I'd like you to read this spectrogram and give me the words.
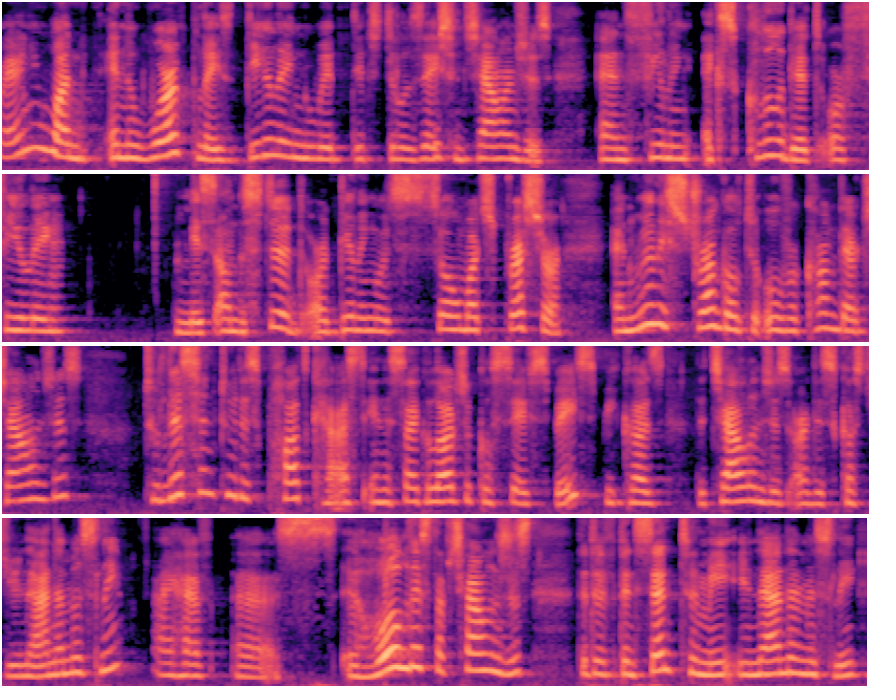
or anyone in the workplace dealing with digitalization challenges and feeling excluded or feeling misunderstood or dealing with so much pressure and really struggle to overcome their challenges, to listen to this podcast in a psychological safe space because the challenges are discussed unanimously. I have a, a, whole list of challenges that have been sent to me unanimously,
